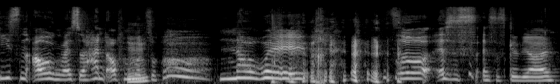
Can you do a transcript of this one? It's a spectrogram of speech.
riesen Augen, weißt du, Hand auf dem Mund, so, oh, no way. so, es ist, es ist genial.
